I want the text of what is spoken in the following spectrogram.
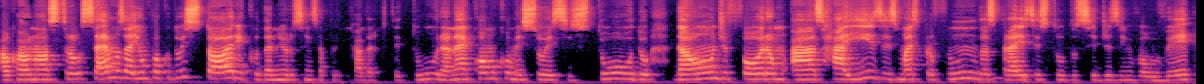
ao qual nós trouxemos aí um pouco do histórico da neurociência aplicada à arquitetura, né? Como começou esse estudo, da onde foram as raízes mais profundas para esse estudo se desenvolver.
